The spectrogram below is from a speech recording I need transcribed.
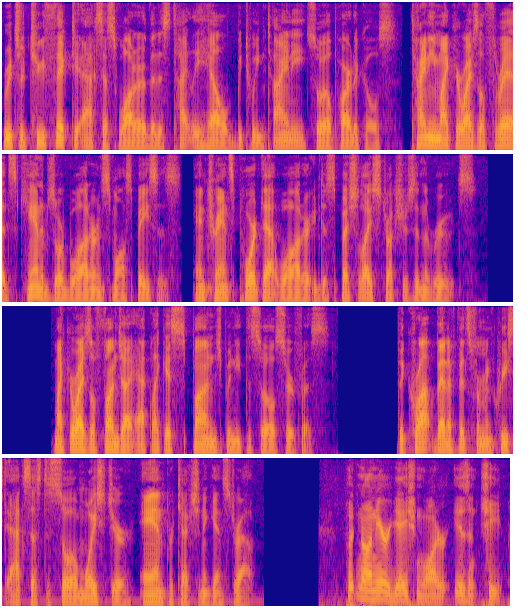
Roots are too thick to access water that is tightly held between tiny soil particles. Tiny mycorrhizal threads can absorb water in small spaces and transport that water into specialized structures in the roots. Mycorrhizal fungi act like a sponge beneath the soil surface. The crop benefits from increased access to soil moisture and protection against drought. Putting on irrigation water isn't cheap.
